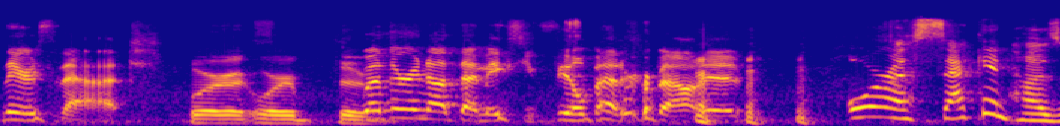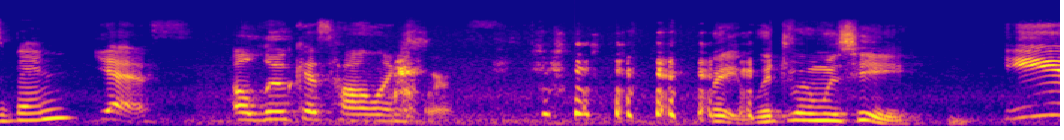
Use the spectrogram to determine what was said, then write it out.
there's that. or, or the Whether or not that makes you feel better about it. Or a second husband. yes, a Lucas Hollingsworth. Wait, which one was he? He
